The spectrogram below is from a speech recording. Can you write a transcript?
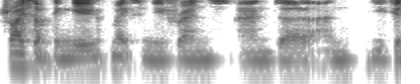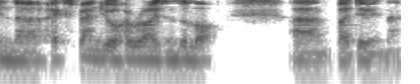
Try something new, make some new friends, and uh, and you can uh, expand your horizons a lot um, by doing that.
